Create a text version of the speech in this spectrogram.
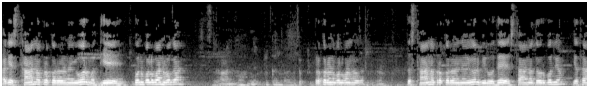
आगे स्थान प्रकरण और मध्य कौन बलवान होगा? प्रकरण बलवान होगा। तो स्थान प्रकरण और विरोधे स्थान दौर्बल्यम यथा।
